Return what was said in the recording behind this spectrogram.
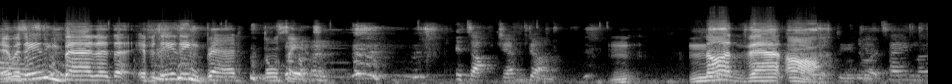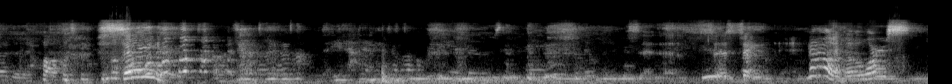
If it's anything bad, that, that if it's anything bad, don't say it. It's off Jeff Dunn. N- not that off. Do you know what saying though? Do they all- Saying. Say, No, the worst.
